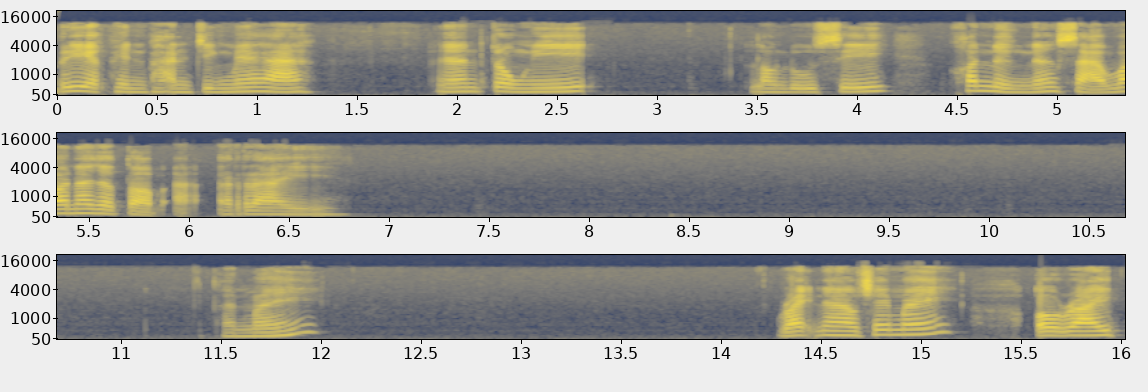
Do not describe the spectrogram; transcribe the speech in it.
เรียกเพนพันจริงไหมคะเพราะฉะนั้นตรงนี้ลองดูซิข้อหนึ่งนักศึกษาว่าน่าจะตอบอะไร ทันไหม right now ใช่ไหม alright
